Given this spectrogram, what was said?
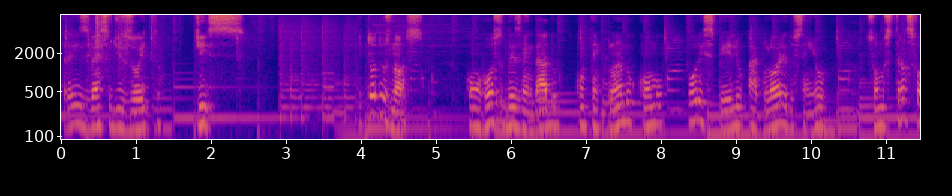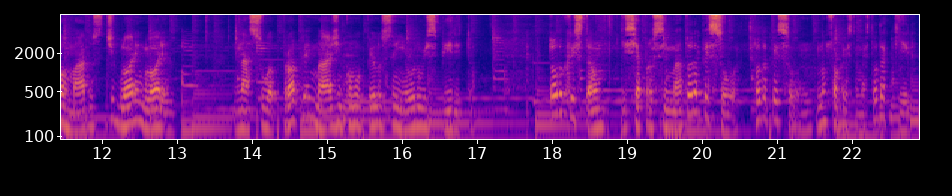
3, verso 18 diz: E todos nós, com o rosto desvendado, contemplando como por espelho a glória do Senhor, somos transformados de glória em glória, na sua própria imagem, como pelo Senhor o Espírito. Todo cristão que se aproximar, toda pessoa, toda pessoa, não só cristão, mas todo aquele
